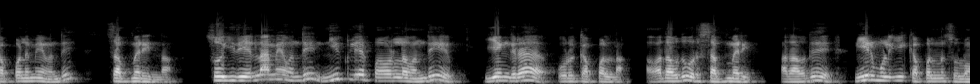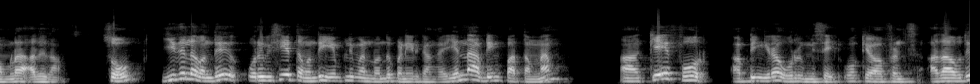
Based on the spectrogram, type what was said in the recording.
கப்பலுமே வந்து சப்மரின் தான். ஸோ இது எல்லாமே வந்து நியூக்ளியர் பவரில் வந்து இயங்குகிற ஒரு கப்பல் தான். அதாவது ஒரு சப்மரின் அதாவது நீர்மூழ்கி கப்பல்னு சொல்லுவோம்ல அதுதான். ஸோ இதில் வந்து ஒரு விஷயத்த வந்து இம்ப்ளிமெண்ட் வந்து பண்ணியிருக்காங்க. என்ன அப்படின்னு பார்த்தோம்னா கே ஃபோர் அப்படிங்கிற ஒரு மிசைல் ஓகேவா ஃப்ரெண்ட்ஸ் அதாவது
